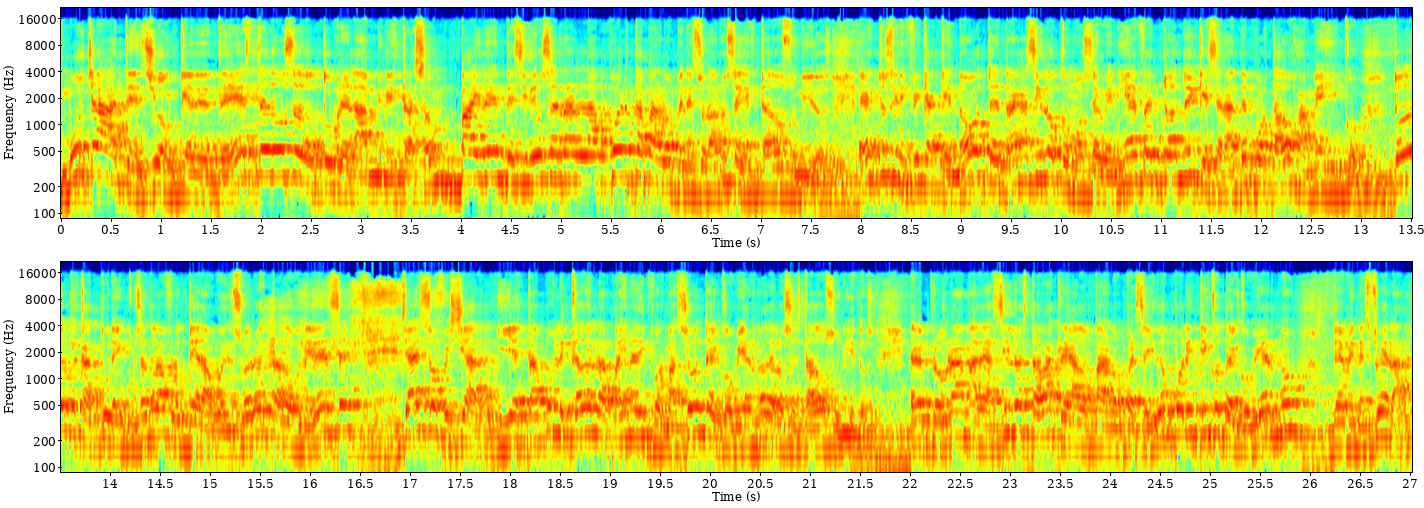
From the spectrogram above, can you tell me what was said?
Mucha atención que desde este 12 de octubre la administración Biden decidió cerrar la puerta para los venezolanos en Estados Unidos. Esto significa que no tendrán asilo como se venía efectuando y que serán deportados a México. Todo el que capturen cruzando la frontera o en suelo estadounidense ya es oficial y está publicado en la página de información del gobierno de los Estados Unidos. El programa de asilo estaba creado para los perseguidos políticos del gobierno de Venezuela,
